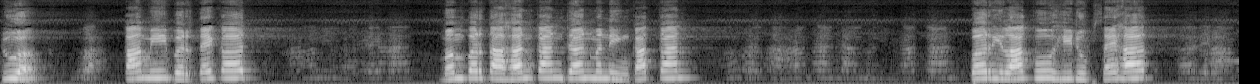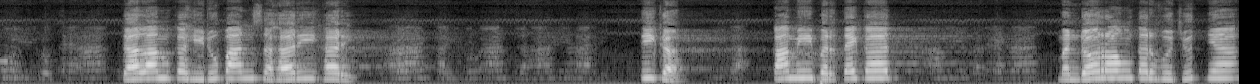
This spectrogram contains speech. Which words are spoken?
Dua, kami bertekad mempertahankan dan meningkatkan perilaku hidup sehat dalam kehidupan sehari-hari. Tiga, kami bertekad mendorong terwujudnya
